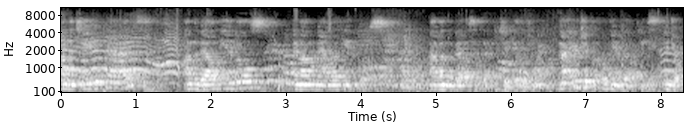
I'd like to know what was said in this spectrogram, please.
on the table pads, on the bell handles, and on the mallet handles. Not on the bells at that particular point. Not your typical handbell piece. Enjoy.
